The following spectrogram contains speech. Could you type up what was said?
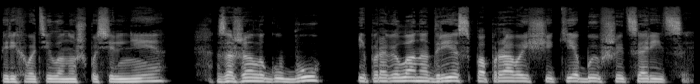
перехватила нож посильнее, зажала губу и провела надрез по правой щеке бывшей царицы,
